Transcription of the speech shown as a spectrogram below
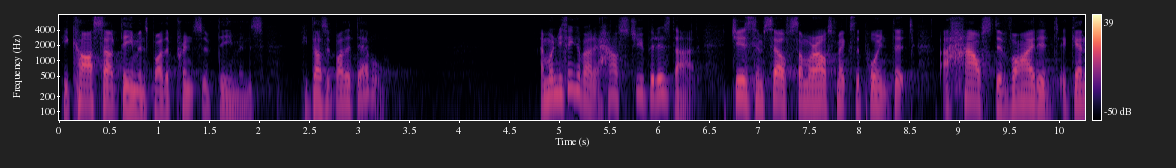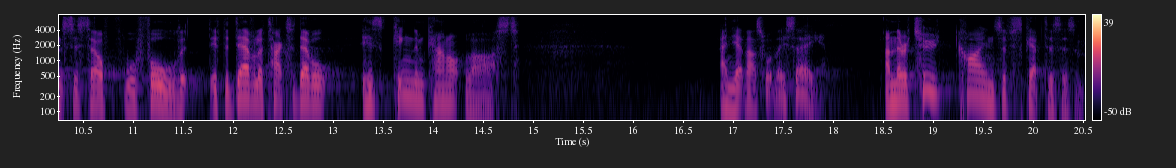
He casts out demons by the prince of demons. He does it by the devil. And when you think about it, how stupid is that? Jesus himself, somewhere else, makes the point that a house divided against itself will fall. That if the devil attacks the devil, his kingdom cannot last. And yet, that's what they say. And there are two kinds of skepticism.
